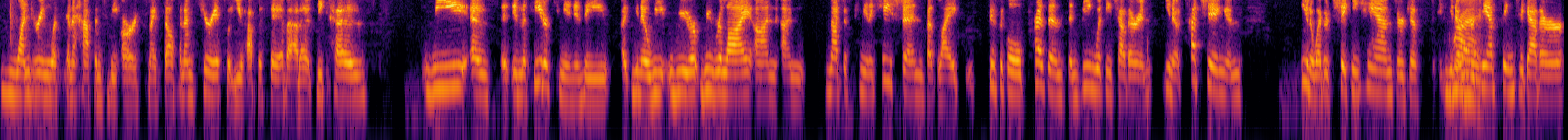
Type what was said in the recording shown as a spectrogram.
wondering what's going to happen to the arts myself, and I'm curious what you have to say about it because we, as in the theater community, uh, you know, we we we rely on on not just communication, but like physical presence and being with each other and you know, touching and you know whether it's shaking hands or just you know right. you're dancing together.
